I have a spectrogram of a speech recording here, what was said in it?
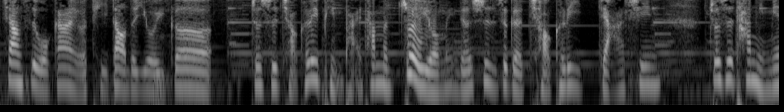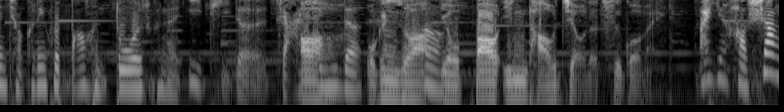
像是我刚才有提到的，有一个就是巧克力品牌，他们最有名的是这个巧克力夹心，就是它里面巧克力会包很多可能一体的夹心的。哦，我跟你说啊，嗯，有包樱桃酒的，吃过没？哎呀，好像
